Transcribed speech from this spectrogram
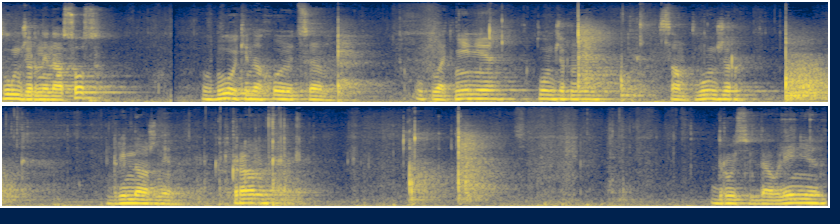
Плунжерный насос в блоке находится уплотнение плунжерное, сам плунжер, дренажный кран, дроссель давления.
